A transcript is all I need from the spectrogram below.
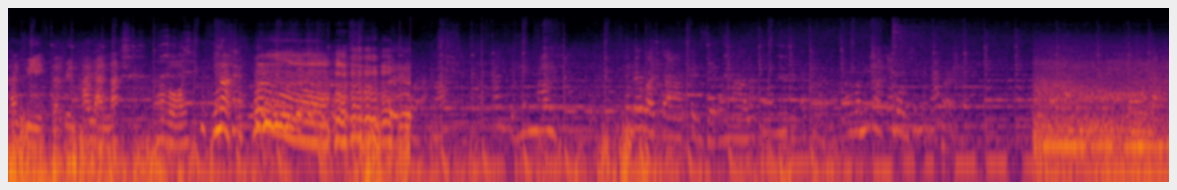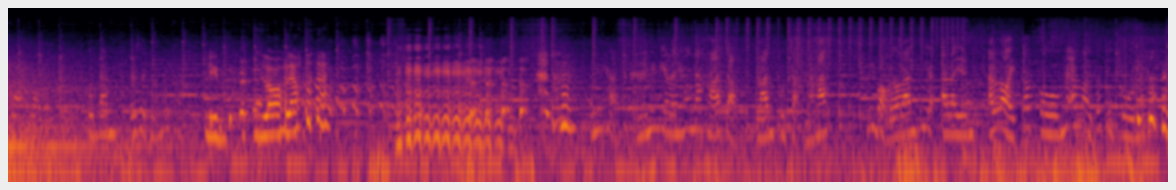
ให้ฟรีแต่เป็นผ้ายันนะห้าร้อยนะนะคะท่านเขียนให้มั่นก็ได้วาจาเป็นเสียงออกมาแล้วก็มีสิทธิ์อธิษฐานนะคะวันนี้มาแก้บนใช่ไหมคะโอ้อยากอยากอยากกดดันเดี๋ยวใส่ถุงให้ค่ะยืนรอแล้ว ร้านกูจักนะคะ พี่บอกแล้วร้านที่อะไรอร่อยก็โกงไม่อร่อยก็คือโกงนะคะ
